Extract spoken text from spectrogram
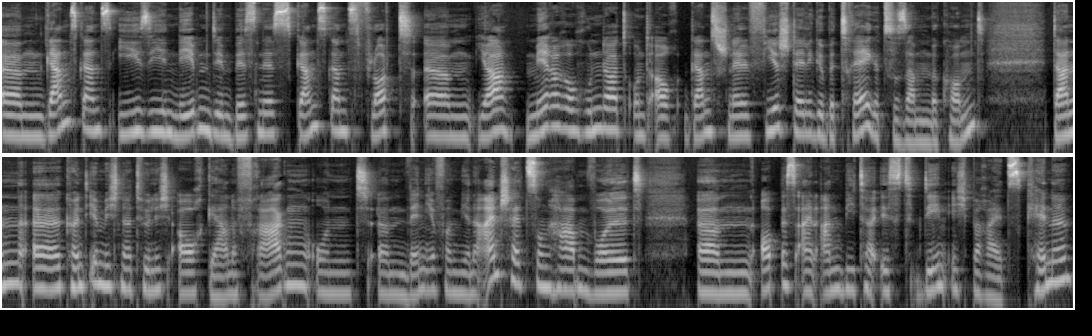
ähm, ganz, ganz easy neben dem Business ganz, ganz flott, ähm, ja, mehrere hundert und auch ganz schnell vierstellige Beträge zusammenbekommt, dann äh, könnt ihr mich natürlich auch gerne fragen und ähm, wenn ihr von mir eine Einschätzung haben wollt, ähm, ob es ein Anbieter ist, den ich bereits kenne,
